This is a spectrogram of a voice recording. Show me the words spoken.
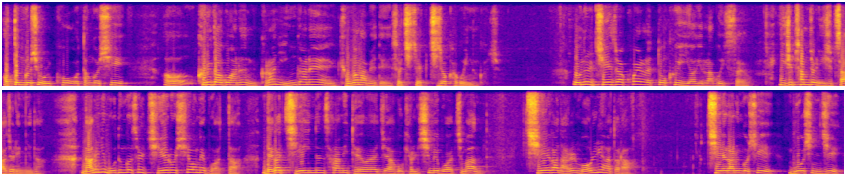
어떤 것이 옳고 어떤 것이 어, 그러다고 하는 그런 인간의 교만함에 대해서 지적, 지적하고 있는 거죠. 오늘 지혜자 코엘렛도 그 이야기를 하고 있어요. 23절, 24절입니다. 나는 이 모든 것을 지혜로 시험해 보았다. 내가 지혜 있는 사람이 되어야지 하고 결심해 보았지만 지혜가 나를 멀리 하더라. 지혜라는 것이 무엇인지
